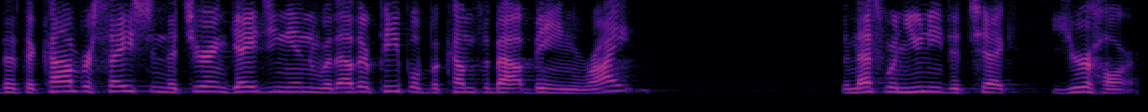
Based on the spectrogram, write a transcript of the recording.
that the conversation that you're engaging in with other people becomes about being right, then that's when you need to check your heart.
